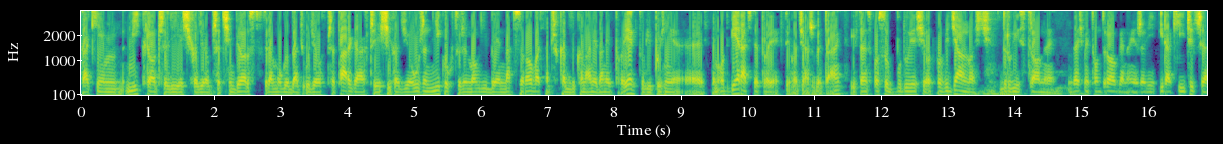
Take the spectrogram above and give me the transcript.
takim mikro, czyli jeśli chodzi o przedsiębiorstw, które mogły brać udział w przetargach, czy jeśli chodzi o urzędników, którzy mogliby nadzorować na przykład wykonanie danych projektów i później e, odbierać te projekty chociażby, tak? I w ten sposób buduje się odpowiedzialność drugiej strony. Weźmy tą drogę, no jeżeli Irakijczyk czy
